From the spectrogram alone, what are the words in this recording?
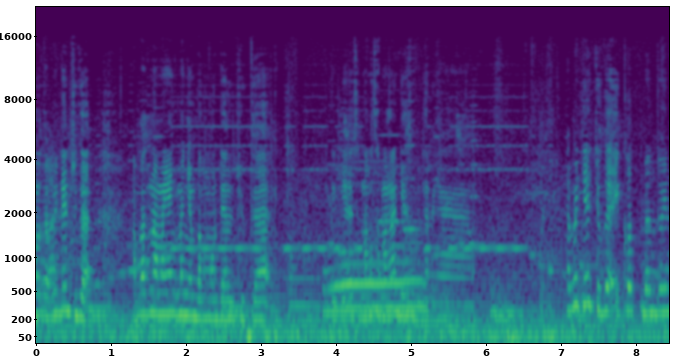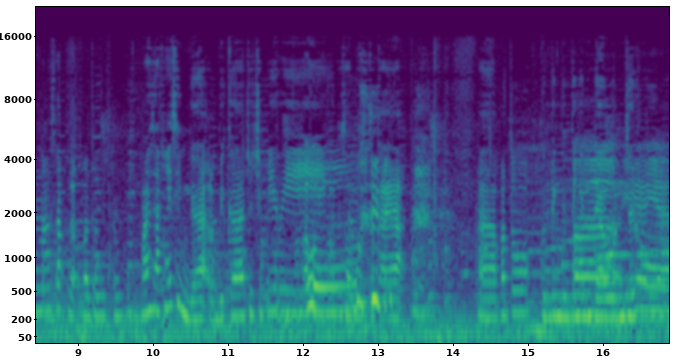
gitu tapi lah. dia juga apa tuh namanya menyumbang modal juga gitu. Jadi dia senang senang aja sebenarnya. Tapi dia juga ikut bantuin masak nggak waktu itu? Masaknya sih enggak lebih ke cuci piring Oh. terus habis itu kayak eh, apa tuh gunting-guntingin Eh, daun iya, jeruk. iya.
